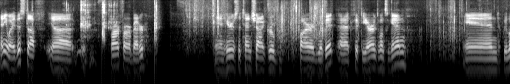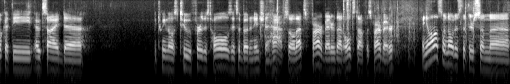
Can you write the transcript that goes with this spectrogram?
Anyway, this stuff uh, is far, far better. And here's the 10 shot group fired with it at 50 yards once again. And we look at the outside uh, between those two furthest holes, it's about an inch and a half. So that's far better. That old stuff was far better. And you'll also notice that there's some uh,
